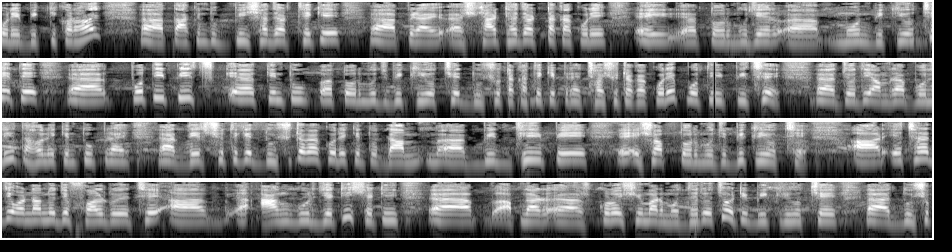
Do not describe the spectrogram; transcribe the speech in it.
করে বিক্রি করা হয় তা কিন্তু বিশ হাজার থেকে প্রায় ষাট হাজার টাকা করে এই তরমুজের মন বিক্রি হচ্ছে। এতে প্রতি পিস কিন্তু তরমুজ বিক্রি হচ্ছে দুশো টাকা থেকে প্রায় ছয়শো টাকা করে। প্রতি পিসে যদি আমরা বলি, তাহলে কিন্তু প্রায় দেড়শো থেকে দুশো টাকা করে কিন্তু দাম বৃদ্ধি পেয়ে এসব তরমুজ বিক্রি হচ্ছে। আর এছাড়া যে অন্যান্য যে ফল রয়েছে আঙ্গুর যেটি, সেটি আপনার ক্রয় সীমার মধ্যে রয়েছে, ওটি বিক্রি হচ্ছে দুশো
